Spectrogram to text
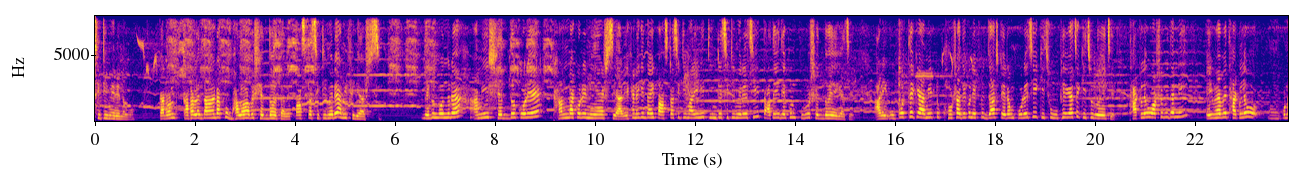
সিটি মেরে নেব। কারণ কাঁঠালের দানাটা খুব ভালোভাবে সেদ্ধ হতে হবে। পাঁচটা সিটি মেরে আমি ফিরে আসছি। দেখুন বন্ধুরা, আমি সেদ্ধ করে ঠান্ডা করে নিয়ে এসেছি। আর এখানে কিন্তু আমি পাঁচটা সিটি মারিনি, তিনটে সিটি মেরেছি। তাতেই দেখুন পুরো সেদ্ধ হয়ে গেছে। আর এই উপর থেকে আমি একটু খোসা দেখুন, একটু জাস্ট এরম করেছি, কিছু উঠে গেছে, কিছু রয়েছে। থাকলেও অসুবিধা নেই, এইভাবে থাকলেও কোনো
